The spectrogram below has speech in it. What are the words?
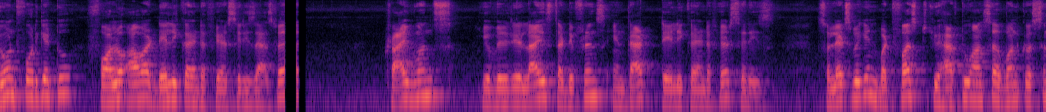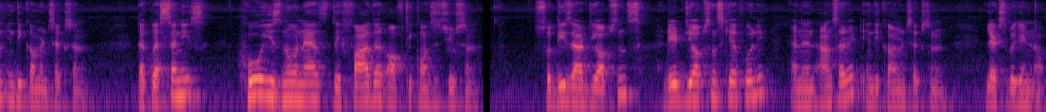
don't forget to follow our daily current affairs series as well. Try once, you will realize the difference in that daily current affairs series. So let's begin but first you have to answer one question in the comment section. The question is who is known as the father of the constitution? So these are the options. Read the options carefully and then answer it in the comment section. Let's begin now.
